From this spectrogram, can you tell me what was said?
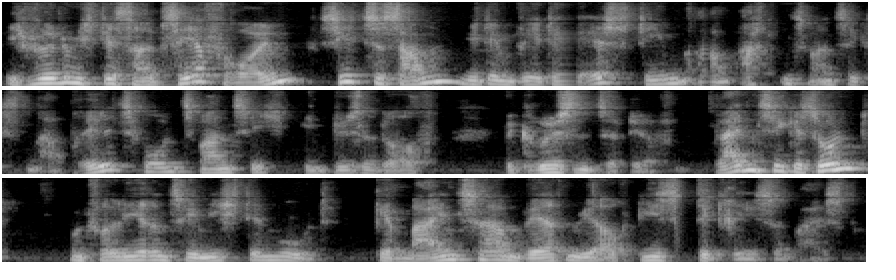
Ich würde mich deshalb sehr freuen, Sie zusammen mit dem WTS-Team am 28. April 2022 in Düsseldorf begrüßen zu dürfen. Bleiben Sie gesund und verlieren Sie nicht den Mut. Gemeinsam werden wir auch diese Krise meistern.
